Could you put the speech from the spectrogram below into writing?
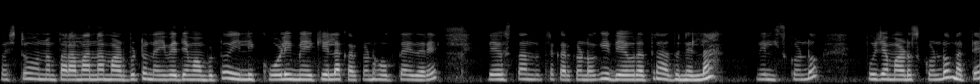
ಫಸ್ಟು ನಮ್ಮ ಪರಮಾನ್ನ ಮಾಡಿಬಿಟ್ಟು ನೈವೇದ್ಯ ಮಾಡಿಬಿಟ್ಟು ಇಲ್ಲಿ ಕೋಳಿ ಮೇಕೆ ಎಲ್ಲ ಕರ್ಕೊಂಡು ಹೋಗ್ತಾ ಇದ್ದಾರೆ. ದೇವಸ್ಥಾನದ ಹತ್ರ ಕರ್ಕೊಂಡೋಗಿ ದೇವ್ರ ಹತ್ರ ಅದನ್ನೆಲ್ಲ ನಿಲ್ಲಿಸ್ಕೊಂಡು ಪೂಜೆ ಮಾಡಿಸ್ಕೊಂಡು ಮತ್ತೆ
